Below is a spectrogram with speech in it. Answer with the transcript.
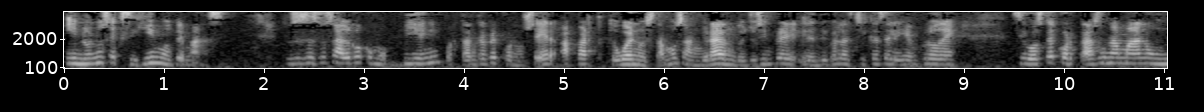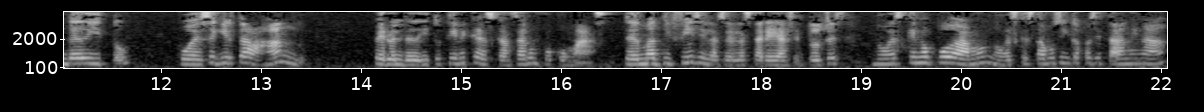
y no nos exigimos de más. Entonces, eso es algo como bien importante reconocer, aparte que, bueno, estamos sangrando. Yo siempre les digo a las chicas el ejemplo de, si vos te cortás una mano, un dedito, puedes seguir trabajando, pero el dedito tiene que descansar un poco más. Te es más difícil hacer las tareas. Entonces, no es que no podamos, no es que estamos incapacitadas ni nada,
